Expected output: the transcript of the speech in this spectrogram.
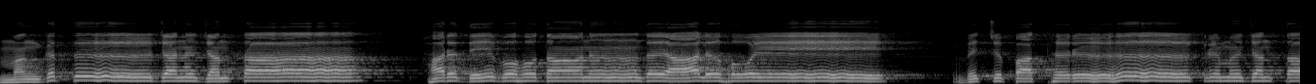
ਮੰਗਤ ਜਨ ਜਨਤਾ। ਹਰ ਦੇਵੋ ਦਾਨ ਦਿਆਲ ਹੋਏ, ਵਿੱਚ ਪਾਥਰ ਕ੍ਰਿਮ ਜਨਤਾ।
